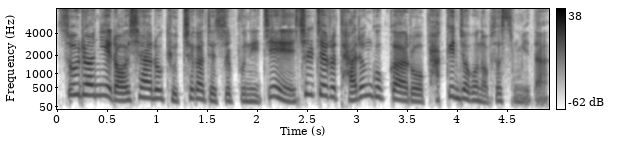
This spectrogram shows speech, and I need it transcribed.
소련이 러시아로 교체가 됐을 뿐이지 실제로 다른 국가로 바뀐 적은 없었습니다.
